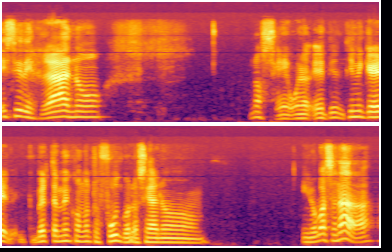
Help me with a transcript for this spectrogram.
ese desgano, no sé, bueno, eh, tiene que ver, también con otro fútbol, o sea, no. Y no pasa nada,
